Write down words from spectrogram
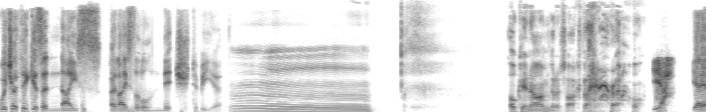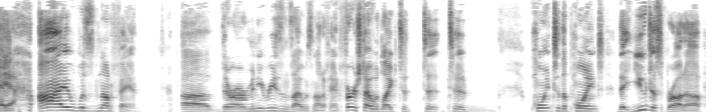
which I think is a nice a nice little niche to be in. Mm. Okay, now I'm going to talk about Arrow. Yeah, yeah, yeah, yeah. I was not a fan. Uh, there are many reasons I was not a fan. First, I would like to, to to point to the point that you just brought up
